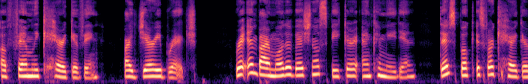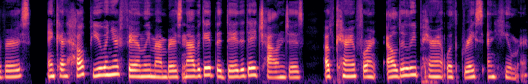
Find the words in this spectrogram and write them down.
of Family Caregiving by Jerry Bridge. Written by a motivational speaker and comedian, this book is for caregivers and can help you and your family members navigate the day to day challenges of caring for an elderly parent with grace and humor.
